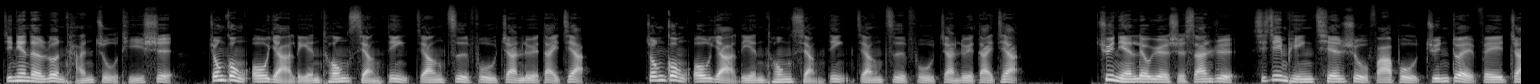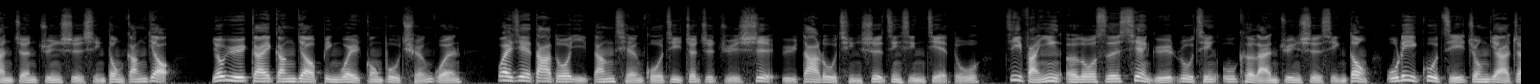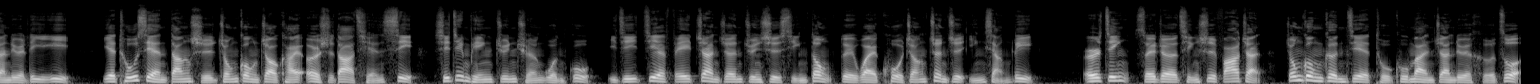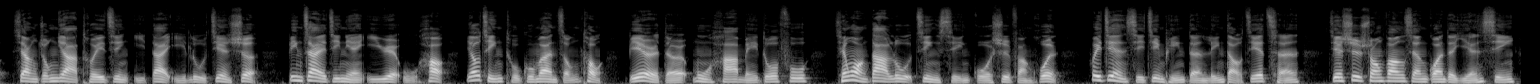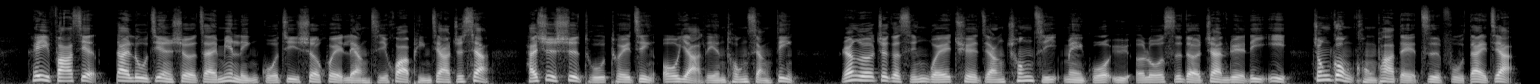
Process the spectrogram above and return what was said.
今天的论坛主题是中共欧亚联通想定将自负战略代价。中共欧亚联通想定将自负战略代价。去年六月十三日，习近平签署发布军队非战争军事行动纲要。由于该纲要并未公布全文。外界大多以当前国际政治局势与大陆情势进行解读，既反映俄罗斯陷于入侵乌克兰军事行动，无力顾及中亚战略利益，也凸显当时中共召开二十大前夕，习近平军权稳固以及借非战争军事行动对外扩张政治影响力。而今，随着情势发展，中共更借土库曼战略合作，向中亚推进“一带一路”建设。并在今年一月五号邀请土库曼总统比尔德穆哈梅多夫前往大陆进行国事访问，会见习近平等领导阶层，检视双方相关的言行。可以发现，带路建设在面临国际社会两极化评价之下，还是试图推进欧亚联通想定。然而，这个行为却将冲击美国与俄罗斯的战略利益，中共恐怕得自负代价。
